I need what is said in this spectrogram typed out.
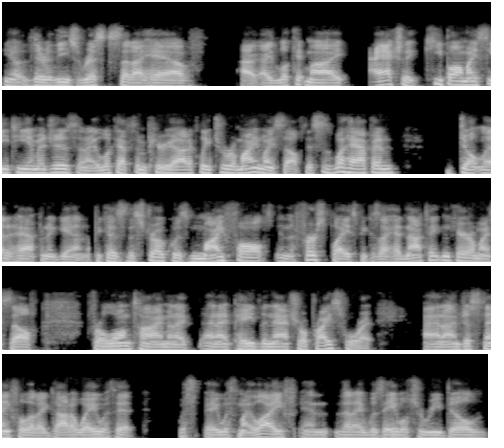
you know, there are these risks that I have. I, I look at my, I actually keep all my CT images and I look at them periodically to remind myself this is what happened. Don't let it happen again because the stroke was my fault in the first place because I had not taken care of myself for a long time and I and I paid the natural price for it. And I'm just thankful that I got away with it with with my life and that I was able to rebuild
